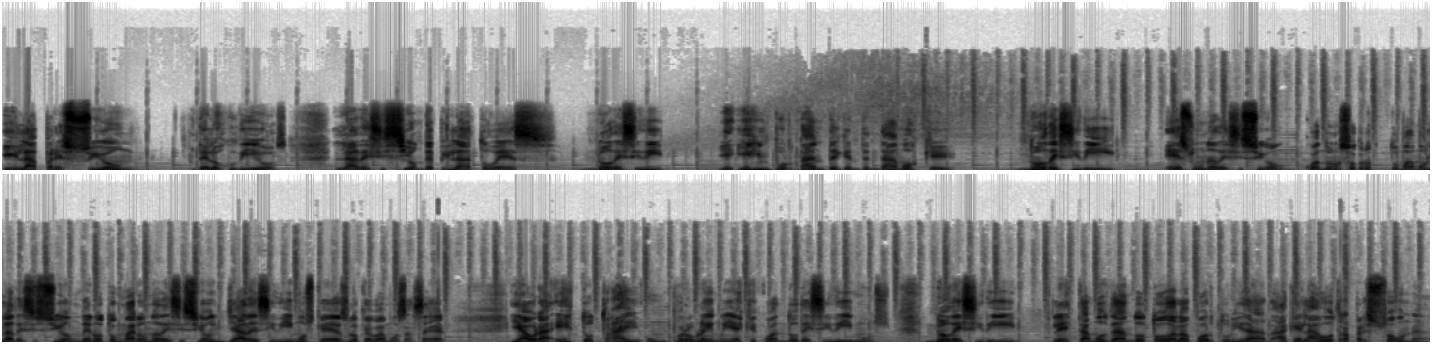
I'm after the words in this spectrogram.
Y la presión de los judíos, la decisión de Pilato es no decidir. Y, es importante que entendamos que no decidir es una decisión. Cuando nosotros tomamos la decisión de no tomar una decisión, ya decidimos qué es lo que vamos a hacer. Y ahora esto trae un problema y es que cuando decidimos no decidir, le estamos dando toda la oportunidad a que la otra persona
